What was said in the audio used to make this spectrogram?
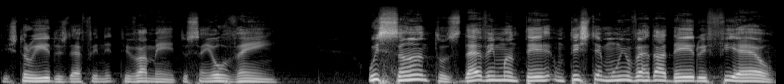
destruídos definitivamente. O Senhor vem. Os santos devem manter um testemunho verdadeiro e fiel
